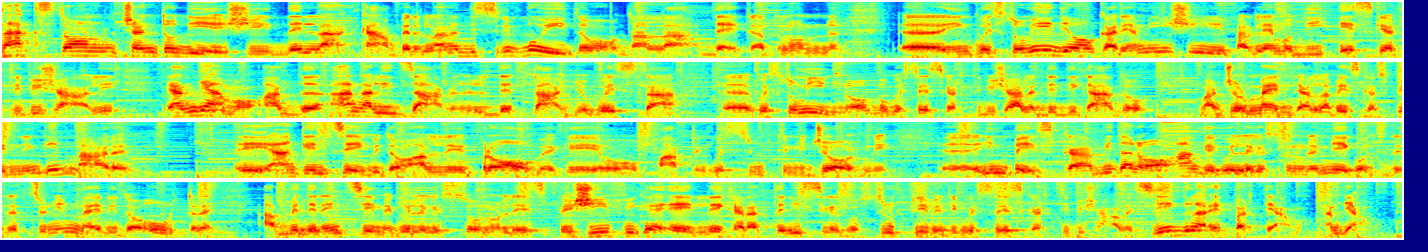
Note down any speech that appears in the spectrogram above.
Saxton 110 della Caperlan distribuito dalla Decathlon. Eh, in questo video, cari amici, parliamo di esche artificiali e andiamo ad analizzare nel dettaglio questa, eh, questo Minnov, questa esca artificiale dedicato maggiormente alla pesca spinning in mare e anche in seguito alle prove che ho fatto in questi ultimi giorni eh, in pesca vi darò anche quelle che sono le mie considerazioni in merito oltre a vedere insieme quelle che sono le specifiche e le caratteristiche costruttive di questa esca artificiale. Sigla e partiamo, andiamo!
